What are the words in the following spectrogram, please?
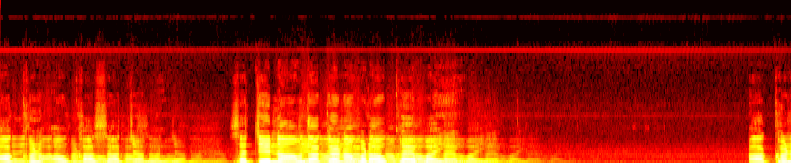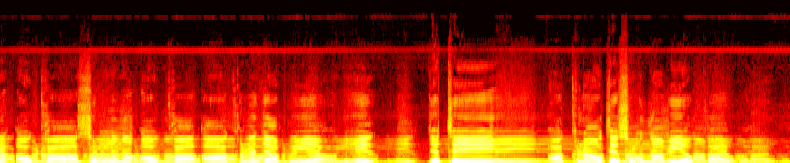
ਆਖਣ ਔਖਾ ਸਾਚਾ ਨਾ ਸੱਚੇ ਨਾਮ ਦਾ ਕਹਿਣਾ ਬੜਾ ਔਖਾ ਹੈ ਭਾਈ। ਆਖਣ ਔਖਾ ਸੁਣਨ ਔਖਾ ਆਖਣ ਜਾਪੀ ਆ ਇਹ ਜਿੱਥੇ ਆਖਣਾ ਉਥੇ ਸੁਣਨਾ ਵੀ ਔਖਾ ਹੈ ਭਾਈ।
